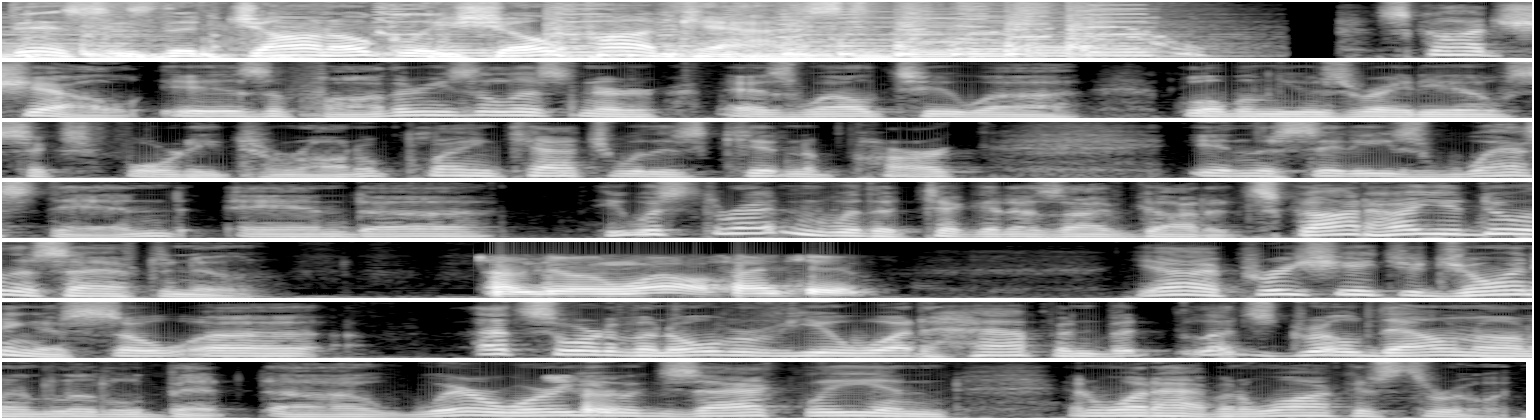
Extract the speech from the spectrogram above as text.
This is the John Oakley Show podcast. Scott Schell is a father. He's a listener as well to uh, Global News Radio 640 Toronto, playing catch with his kid in a park in the city's West End, and uh, he was threatened with a ticket as I've got it. Scott, how you doing this afternoon? I'm doing well, thank you. Yeah, I appreciate you joining us. So uh, that's sort of an overview of what happened, but let's drill down on it a little bit. Uh, where were sure. you exactly, and, and what happened? Walk us through it.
